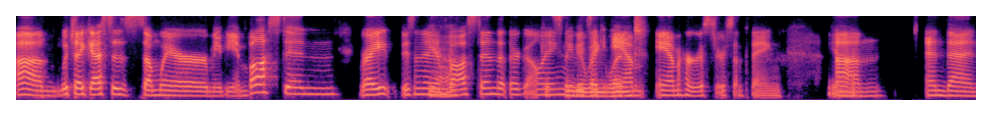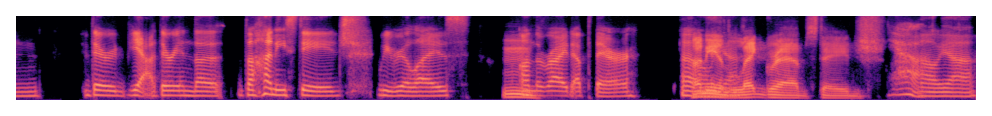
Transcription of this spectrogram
Um, which I guess is somewhere maybe in Boston, right? Isn't it in Boston that they're going? in Maybe it's New like Am- Amherst or something. Yeah. Um, and then they're yeah, they're in the the honey stage, we realize Mm. on the ride up there. Oh, honey yeah. and leg grab stage. Yeah. Oh yeah.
